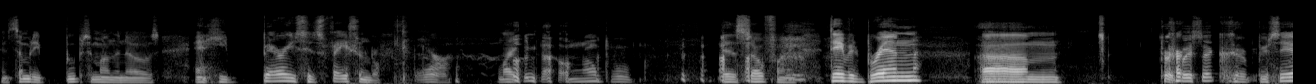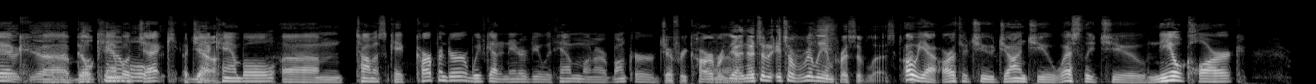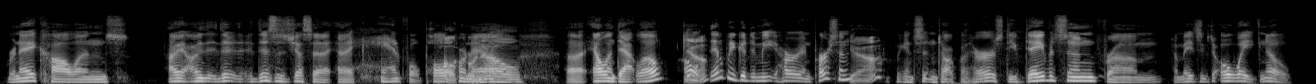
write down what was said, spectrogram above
and somebody boops him on the nose, and he buries his face in the floor. Like no, no poop. It is so funny. David Brin. Um, Kurt Kurt- Busiek. Kurt Busiek, Yeah, uh, uh, Bill, Bill Campbell, Campbell, Jack uh, Jack yeah. Campbell, um, Thomas K. Carpenter. We've got an interview with him on our bunker. Jeffrey Carver. yeah, and it's a it's a really impressive list. Oh yeah, Arthur Chu, John Chu, Wesley Chu, Neil Clarke, Renee Collins. I, I th- this is just a, a handful. Paul, Paul Cornell, Cornell. Uh, Ellen Datlow. Yeah. Oh, it'll be good to meet her in person. Yeah. we can sit and talk with her. Steve Davidson from Amazing. Oh wait, no.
